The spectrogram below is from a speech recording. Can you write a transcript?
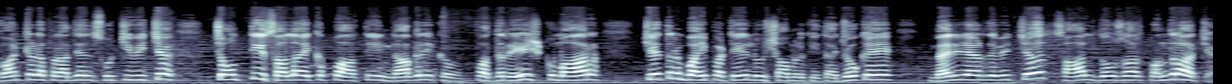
ਵਾਂਟਡ ਅਪਰਾਧੀਆਂ ਦੀ ਸੂਚੀ ਵਿੱਚ 34 ਸਾਲਾ ਇੱਕ ਭਾਰਤੀ ਨਾਗਰਿਕ ਭਦਰੇਸ਼ ਕੁਮਾਰ, ਚੇਤਨ ਭਾਈ ਪਟੇਲ ਨੂੰ ਸ਼ਾਮਲ ਕੀਤਾ, ਜੋ ਕਿ ਮੈਰੀਲੈਂਡ ਦੇ ਵਿੱਚ ਸਾਲ 2015 ਚ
